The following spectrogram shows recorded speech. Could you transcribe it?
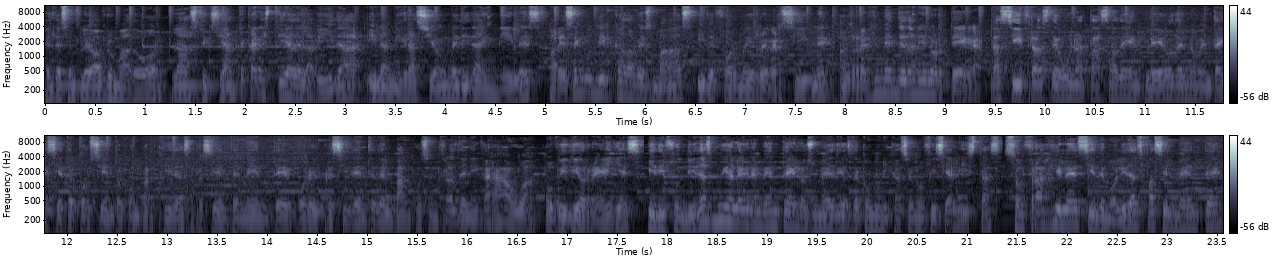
el desempleo abrumador, la asfixiante carestía de la vida y la migración medida en miles parecen hundir cada vez más y de forma irreversible al régimen de Daniel Ortega. Las cifras de una tasa de empleo del 97% compartidas recientemente por el presidente del Banco Central de Nicaragua, Ovidio Reyes, y difundidas muy alegremente en los medios de comunicación oficialistas, son frágiles y demolidas fácilmente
